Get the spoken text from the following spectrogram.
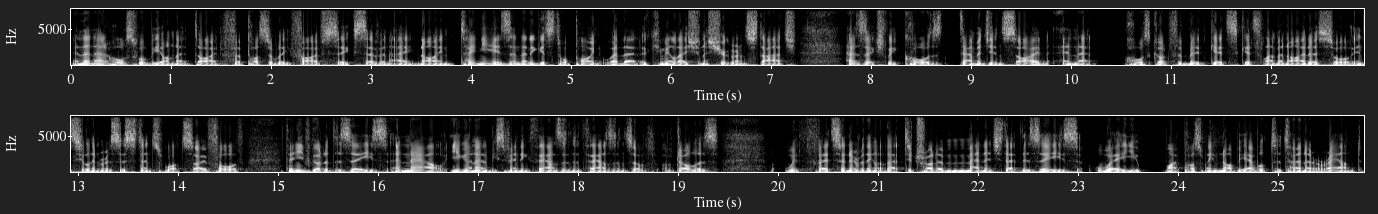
And then that horse will be on that diet for possibly five, six, seven, eight, nine, ten years, and then it gets to a point where that accumulation of sugar and starch has actually caused damage inside, and that horse, God forbid, gets gets laminitis or insulin resistance, what so forth, then you've got a disease, and now you're going to be spending thousands and thousands of, of dollars with vets and everything like that to try to manage that disease where you might possibly not be able to turn it around.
